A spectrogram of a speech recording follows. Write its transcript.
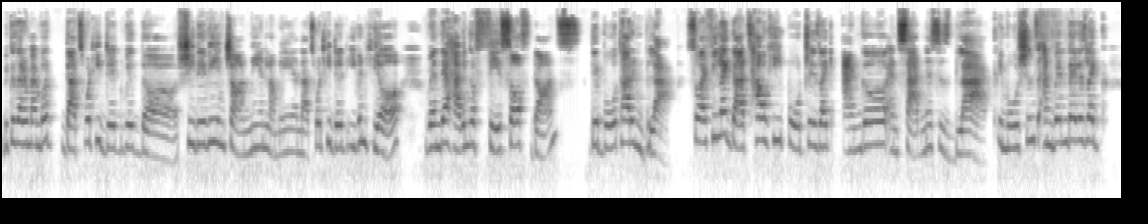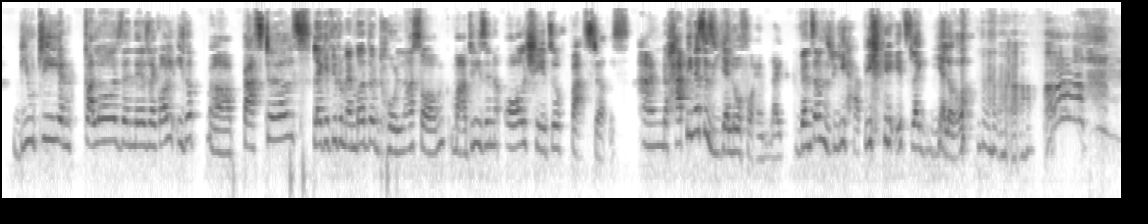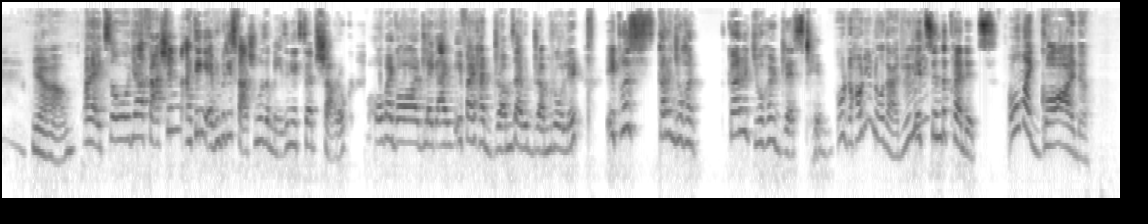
Because I remember that's what he did with uh, Sridevi in Chandni and Lamhe, and that's what he did even here when they're having a face-off dance. They both are in black. So I feel like that's how he portrays like anger and sadness is black emotions, and when there is like beauty and colors, then there's like all either uh, pastels. Like if you remember the Dholna song, Madhuri is in all shades of pastels. And happiness is yellow for him. Like when someone's really happy, it's like yellow. Yeah. Alright, so yeah, fashion, I think everybody's fashion was amazing except Shahrukh. Oh my god, like I, if I had drums, I would drum roll it. It was Karan Johar. Karan Johar dressed him. Oh, how do you know that? Really? It's in the credits. oh my god.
